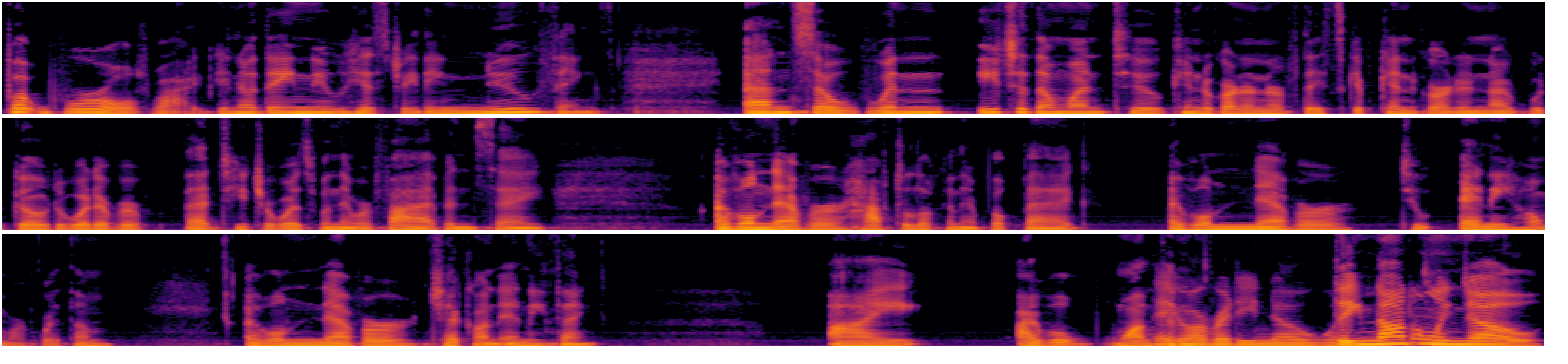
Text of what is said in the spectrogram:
but worldwide. You know, they knew history. They knew things. And so when each of them went to kindergarten or if they skipped kindergarten, I would go to whatever that teacher was when they were five and say, I will never have to look in their book bag. I will never do any homework with them. I will never check on anything. I I will want They them already know what they not only do. know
